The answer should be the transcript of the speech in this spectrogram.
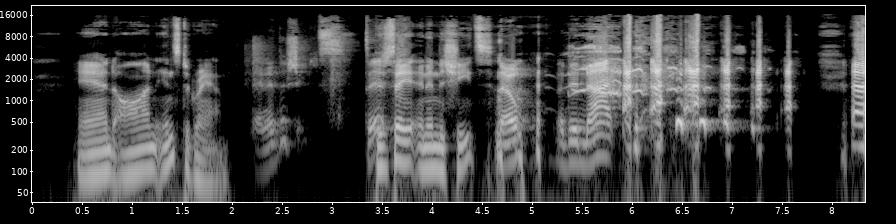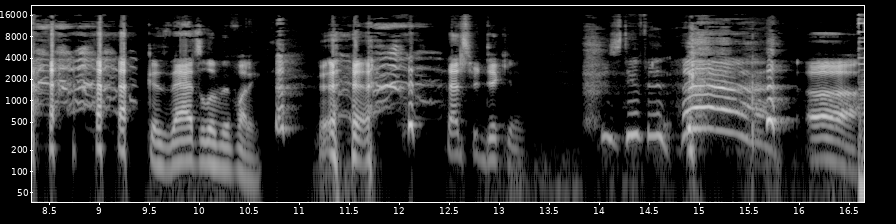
and on Instagram. And in the sheets. Did you say and in the sheets? No, I did not. Because that's a little bit funny. that's ridiculous. You stupid. Ah! Uh.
